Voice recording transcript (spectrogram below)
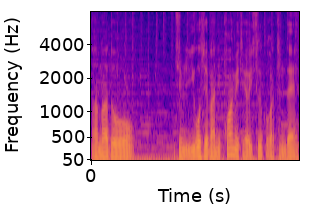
아마도 지금 이곳에 많이 포함이 되어 있을 것 같은데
